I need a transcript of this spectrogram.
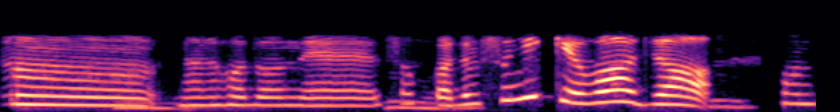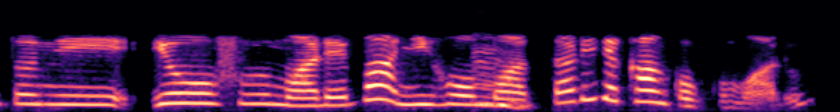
うん。ううんなるほどね。うそっか。でもん。スニケは、じゃあ、うん。本当に洋風もあれば、日本もあうん。ったりで、韓国もある？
